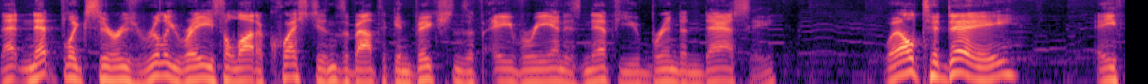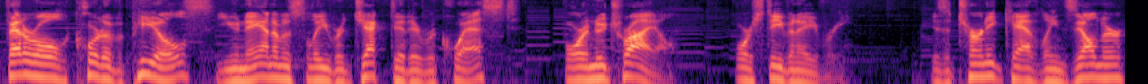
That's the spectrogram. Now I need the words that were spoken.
That Netflix series really raised a lot of questions about the convictions of Avery and his nephew, Brendan Dassey. Well, today, a federal court of appeals unanimously rejected a request for a new trial for Steven Avery. His attorney, Kathleen Zellner,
